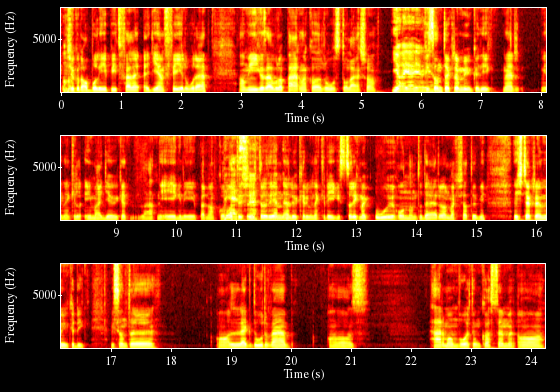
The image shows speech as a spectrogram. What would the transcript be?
Aha. És akkor abból épít fel egy ilyen fél órát, ami igazából a párnak a róztolása. ja, ja, ja, ja. Viszont tökre működik, mert mindenki imádja őket látni, égni éppen akkor ott, és, Persze. és tudod, ilyen előkerülnek régi sztorik, meg új, honnan tud erről, meg stb. És tökre működik. Viszont a legdurvább az hárman voltunk, azt hiszem a, a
